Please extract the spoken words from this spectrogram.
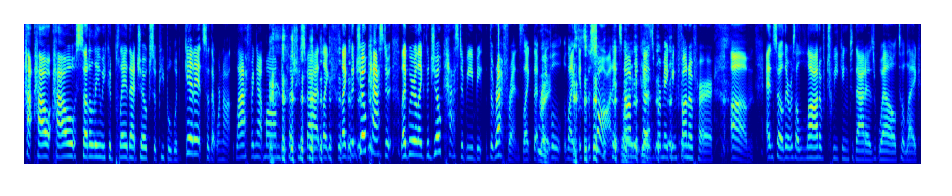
how, how how subtly we could play that joke so people would get it so that we're not laughing at mom because she's fat. Like like the joke has to like we were like the joke has to be, be the reference like that Right. people like it's the song. It's not Right, because we're making fun of her. Um and so there was a lot of tweaking to that as well to like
